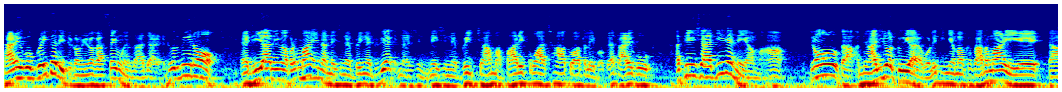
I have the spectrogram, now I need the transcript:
ဒါတွေကိုပရိသတ်တွေတော်တော်များများကစိတ်ဝင်စားကြတယ်အထူးသဖြင့်တော့အဲဒီယာဒီမှာပထမ international break နဲ့ဒုတိယ international break ကြားမှာဘာတွေကွာခြားသွားတယ်လဲပေါ့ဗျာဒါတွေကိုအပြေရှာကြည့်တဲ့နေရာမှာကျွန်တော်တို့ဒါအများကြီးတော့တွေးရတာပေါ့လေဒီနေရာမှာကစားသမားတွေရဲ့ဒါ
